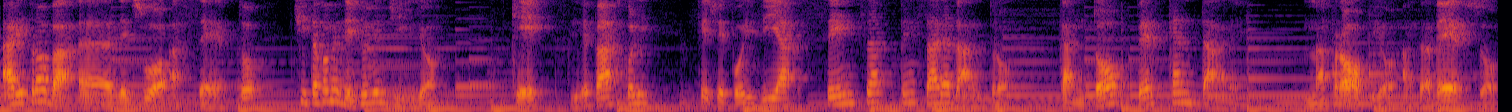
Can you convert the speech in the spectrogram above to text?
A riprova eh, del suo asserto, cita come esempio Virgilio, che, scrive Pascoli, fece poesia senza pensare ad altro, cantò per cantare, ma proprio attraverso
